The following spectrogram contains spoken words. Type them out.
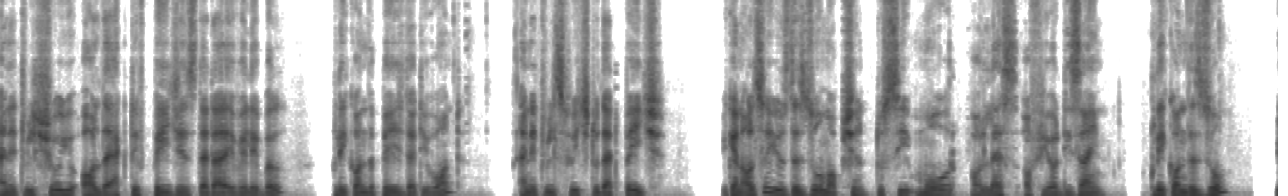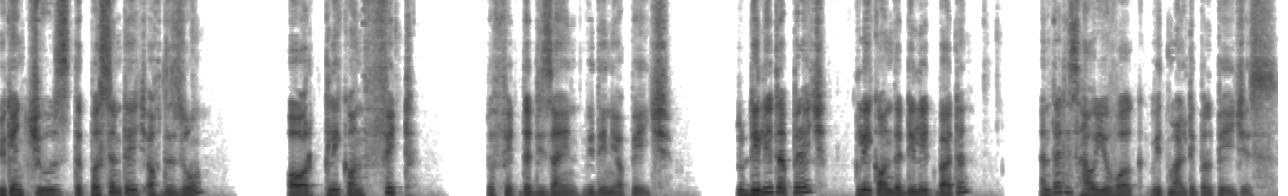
and it will show you all the active pages that are available. Click on the page that you want and it will switch to that page. You can also use the zoom option to see more or less of your design. Click on the zoom. You can choose the percentage of the zoom or click on fit to fit the design within your page. To delete a page, click on the delete button and that is how you work with multiple pages.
